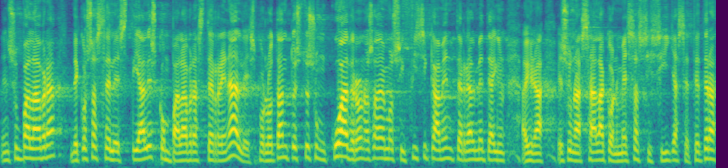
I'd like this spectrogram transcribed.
en su palabra de cosas celestiales con palabras terrenales. Por lo tanto, esto es un cuadro, no sabemos si físicamente realmente hay, una, es una sala con mesas y sillas, etc.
